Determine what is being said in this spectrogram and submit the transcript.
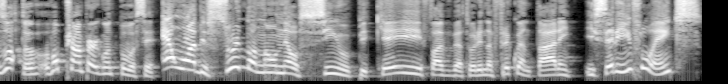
Zoto, eu vou puxar uma pergunta pra você. É um absurdo ou não Nelsinho, Piquet e Flávio Vettori ainda frequentarem e serem influentes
